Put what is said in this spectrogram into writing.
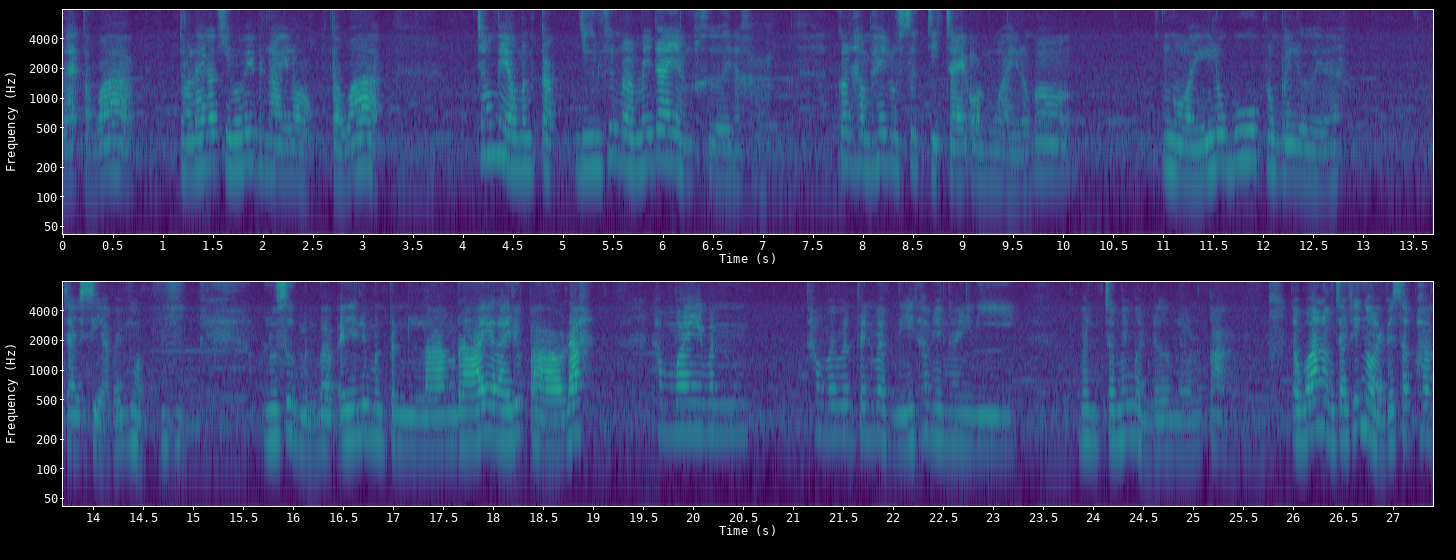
แหละ แต่ว่า ตอนแรกก็คิดว่าไม่เป็นไรหรอก แต่ว่าเจ้าแมวมันกลับยืนขึ้นมาไม่ได้อย่างเคยนะคะ ก็ทำให้รู้สึกจิตใจอ่อนไหวแล้วก็หงอยลูบูบลงไปเลยนะ ใจเสียไปหมด รู้สึกเหมือนแบบเอ้ยนี่มันเป็นลางร้ายอะไรหรือเปล่านะทำไมมันทำไมมันเป็นแบบนี้ทำยังไงดี มันจะไม่เหมือนเดิมแล้วหรือเปล่า แต่ว่าหลังจากที่หงอยไปสักพัก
